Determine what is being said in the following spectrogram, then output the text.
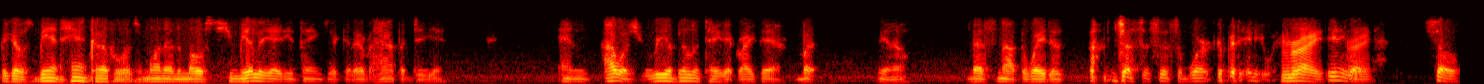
because being handcuffed was one of the most humiliating things that could ever happen to you and I was rehabilitated right there. But you know, that's not the way the justice system works. But anyway, right. Anyway, right. so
